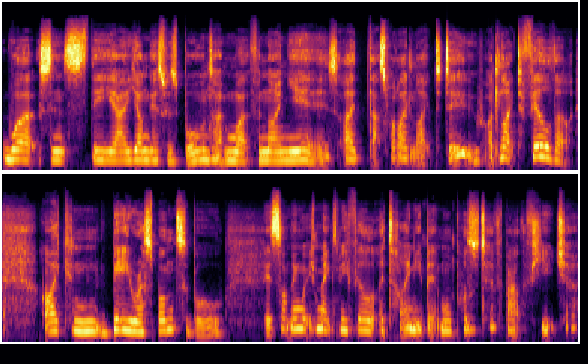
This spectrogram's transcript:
worked since the uh, youngest was born. So I haven't worked for nine years. I, that's what I'd like to do. I'd like to feel that I can be responsible. It's something which makes me feel a tiny bit more positive about the future.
